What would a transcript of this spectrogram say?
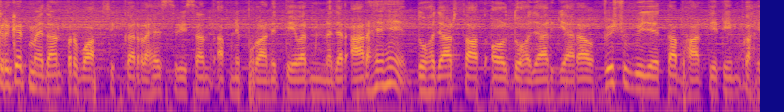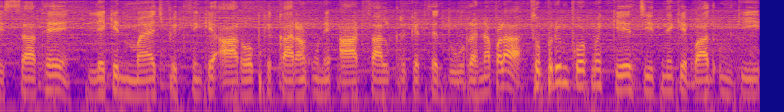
क्रिकेट मैदान पर वापसी कर रहे श्रीसंत अपने पुराने तेवर में नज़र आ रहे हैं। 2007 और 2011 विश्व विजेता भारतीय टीम का हिस्सा थे, लेकिन मैच फिक्सिंग के आरोप के कारण उन्हें आठ साल क्रिकेट से दूर रहना पड़ा। सुप्रीम कोर्ट में केस जीतने के बाद उनकी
